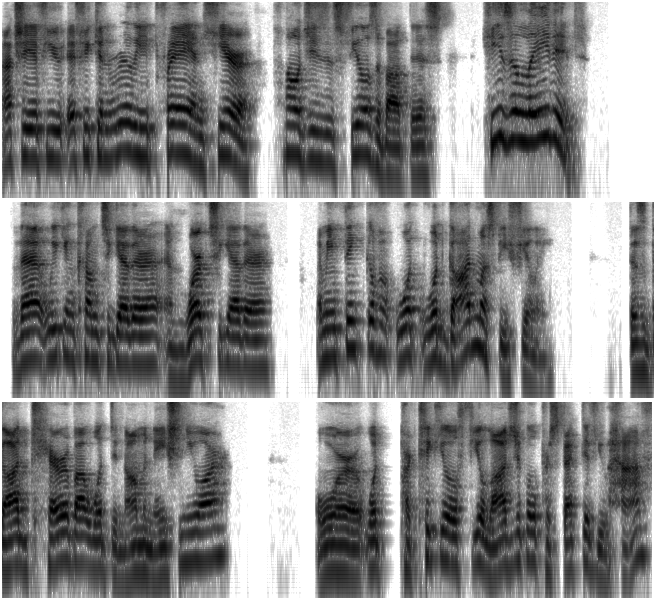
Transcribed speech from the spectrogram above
Actually, if you if you can really pray and hear how Jesus feels about this, he's elated that we can come together and work together. I mean, think of what, what God must be feeling. Does God care about what denomination you are or what particular theological perspective you have?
